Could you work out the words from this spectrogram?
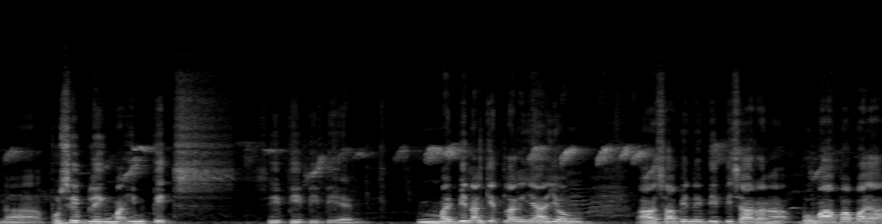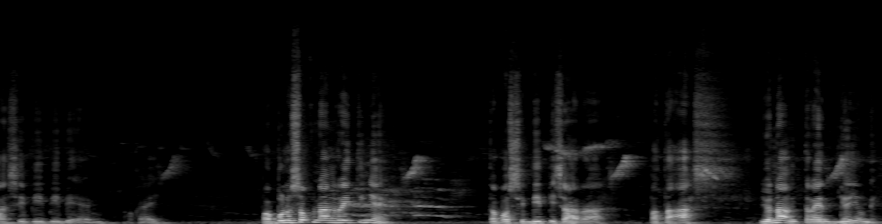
na posibleng ma-impeach si PBBM? May binanggit lang niya yung ah, sabi ni BP Sara nga, bumababa si PBBM. Okay? Pabulusok na ang rating niya eh. Tapos si BP Sara, pataas. Yun na ang trend ngayon eh.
